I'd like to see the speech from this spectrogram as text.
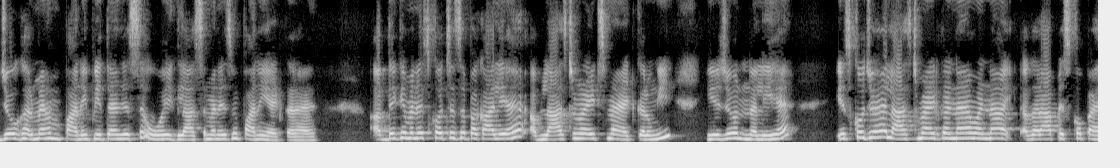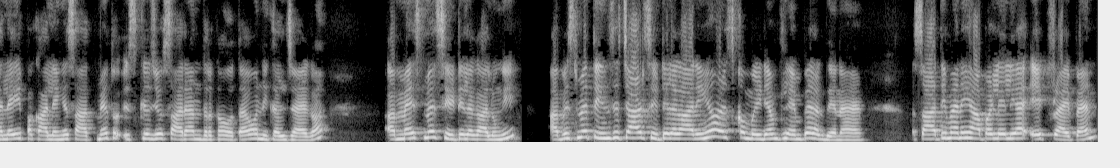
जो घर में हम पानी पीते हैं जिससे, वही गिलास से मैंने इसमें पानी ऐड करा है। अब देखिए, मैंने इसको अच्छे से पका लिया है। अब लास्ट में इसमें ऐड करूँगी, ये जो नली है, इसको जो है लास्ट में ऐड करना है, वरना अगर आप इसको पहले ही पका लेंगे साथ में तो इसके जो सारा अंदर का होता है, वो निकल जाएगा। अब मैं इसमें सीटी लगा लूँगी। अब इसमें तीन से चार सीटी लगा रही हैं और इसको मीडियम फ्लेम पे रख देना है। साथ ही मैंने यहाँ पर ले लिया एक फ्राई पैन।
